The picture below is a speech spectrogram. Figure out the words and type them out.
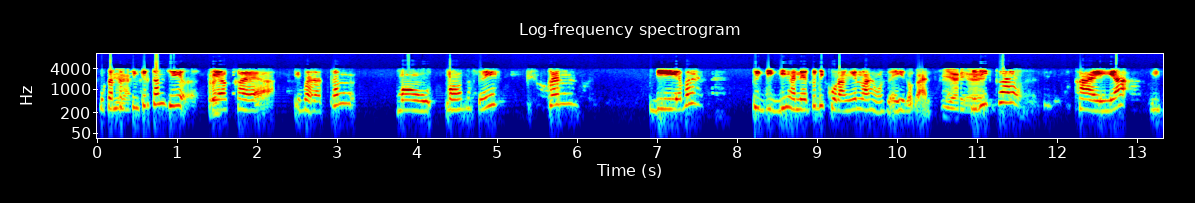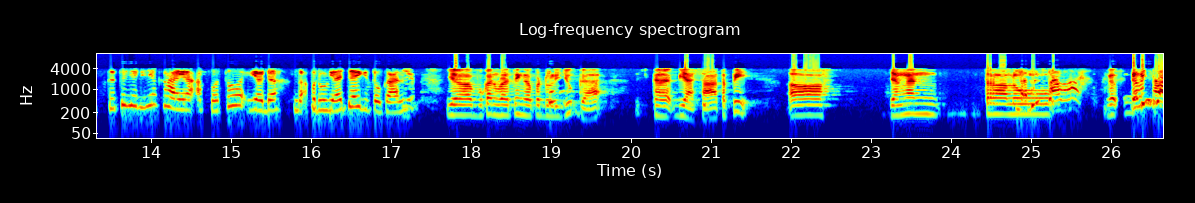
bukan Iya. tersingkirkan sih, Terus? ya kayak ibaratkan mau mau maksudnya kan di apa kegigihannya tuh dikurangin lah maksudnya gitu kan. Iya, iya. Jadi kan kayak itu tuh jadinya kayak aku tuh ya udah nggak peduli aja gitu kan. Iya. Ya bukan berarti nggak peduli juga, kayak biasa. Tapi eh jangan terlalu Nggak bisa Nggak bisa.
